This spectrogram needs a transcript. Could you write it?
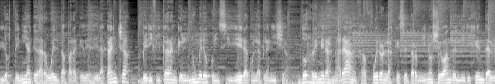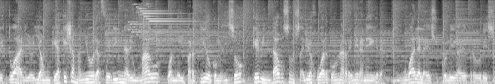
los tenía que dar vuelta para que desde la cancha verificaran que el número coincidiera con la planilla. Dos remeras naranjas fueron las que se terminó llevando el dirigente al vestuario y aunque aquella maniobra fue digna de un mago, cuando el partido comenzó, Kevin Dawson salió a jugar con una remera negra igual a la de su colega de Progreso.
